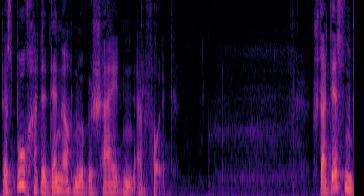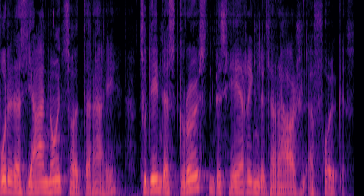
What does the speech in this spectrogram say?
Das Buch hatte dennoch nur bescheidenen Erfolg. Stattdessen wurde das Jahr 1903 zu dem des größten bisherigen literarischen Erfolges.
